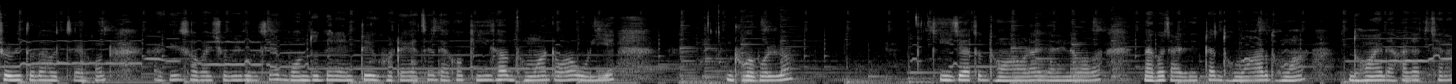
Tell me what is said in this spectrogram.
ছবি তোলা হচ্ছে এখন। আর কি সবাই ছবি তুলছে, বন্ধুদের এন্ট্রি ঘটে গেছে, দেখো কী সব ধোঁয়া টোয়া উড়িয়ে ঢুকে পড়ল। কী যে এত ধোঁয়া ওড়ায় জানি না বাবা। দেখো চারিদিকটা ধোঁয়া আর ধোঁয়া ধোঁয়ায় দেখা যাচ্ছে না।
